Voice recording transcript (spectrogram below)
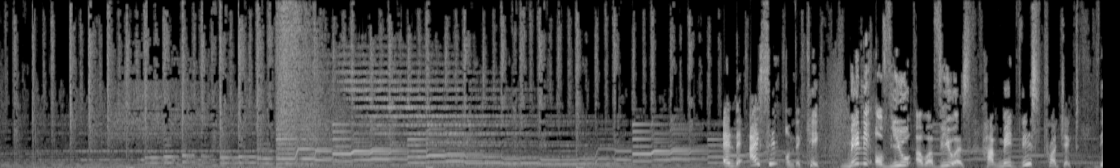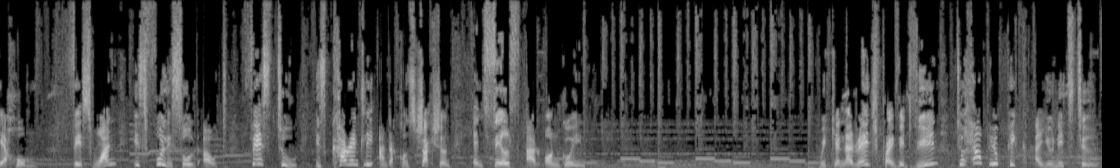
And the icing on the cake, many of you, our viewers, have made this project their home. Phase 1 is fully sold out. Phase 2 is currently under construction and sales are ongoing. We can arrange private viewing to help you pick a unit too.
